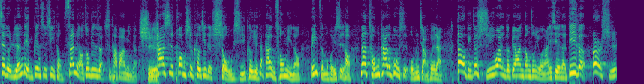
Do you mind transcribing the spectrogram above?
这个人脸辨识系统三秒钟辨识出来是他发明的，是他是旷视科技的首席科学家，他很聪明哦。哎，怎么回事哈？那从他的故事我们讲回来，到底这十一万个标案当中有哪一些呢？第一个，二十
